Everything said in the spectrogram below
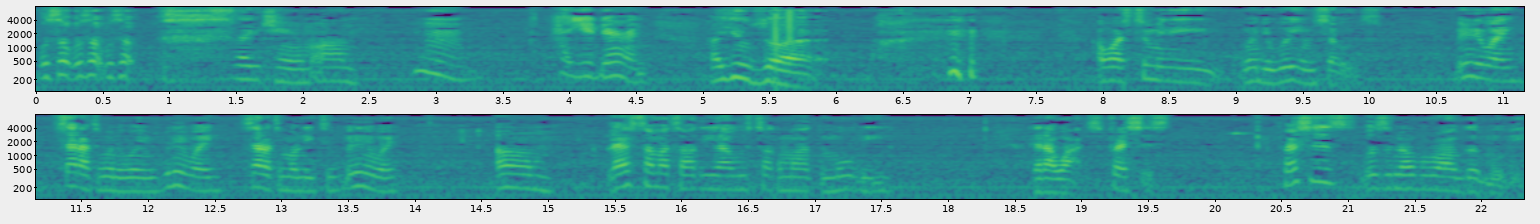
What's up? What's up? What's up? Lady Cam. Um, hmm. How you doing? How you doing? I watched too many Wendy Williams shows. But anyway, shout out to Wendy Williams. But anyway, shout out to Mo'Nique too. But anyway, um, last time I talked to you, I was talking about the movie that I watched, Precious. Precious was an overall good movie.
